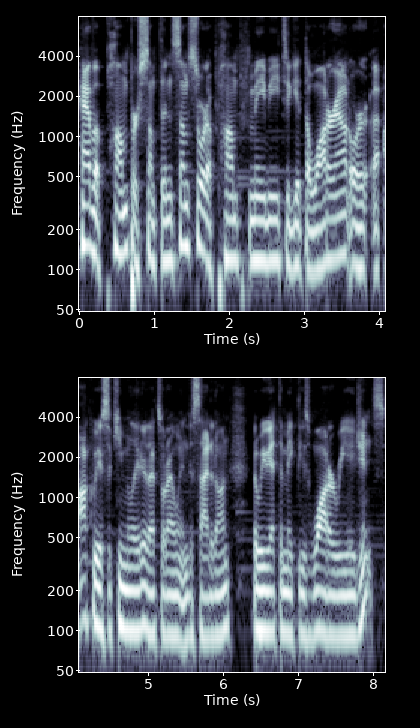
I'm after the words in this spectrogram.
have a pump or something, some sort of pump maybe to get the water out, or aqueous accumulator. That's what I went and decided on. That we have to make these water reagents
